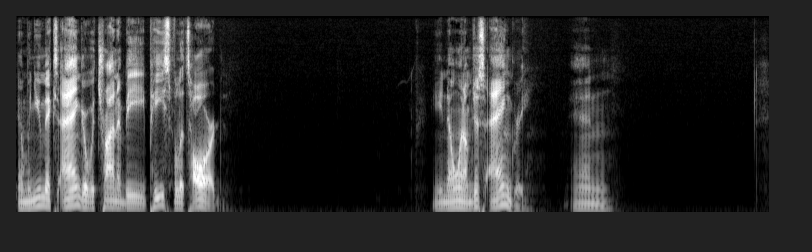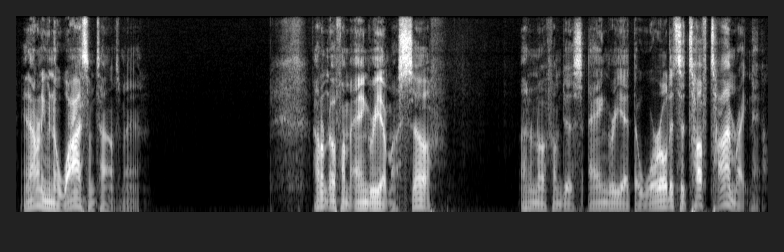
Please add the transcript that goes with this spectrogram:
And when you mix anger with trying to be peaceful, it's hard. You know, when I'm just angry. And and I don't even know why sometimes, man. I don't know if I'm angry at myself. I don't know if I'm just angry at the world. It's a tough time right now.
